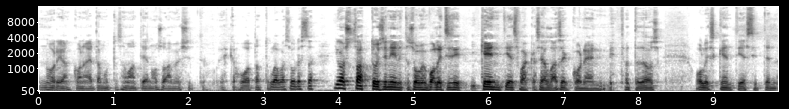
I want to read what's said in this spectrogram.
Norjan koneita, mutta saman tien osaa myös sitten ehkä huoltaa tulevaisuudessa. Jos sattuisi niin, että Suomi valitsisi kenties vaikka sellaisen koneen, niin totta, se olisi olisi kenties sitten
